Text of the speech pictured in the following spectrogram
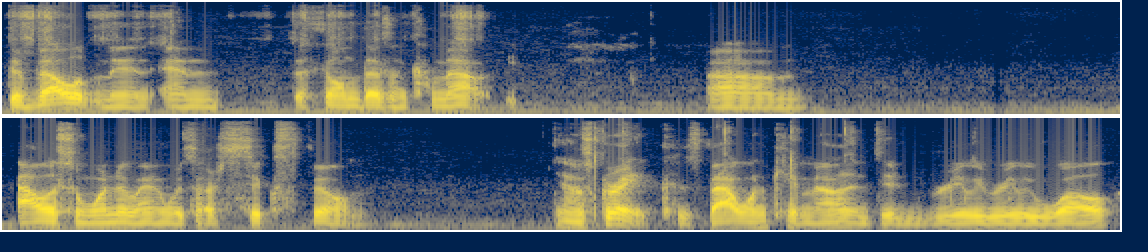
development and the film doesn't come out. Um, alice in wonderland was our sixth film. And it was great because that one came out and did really really well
